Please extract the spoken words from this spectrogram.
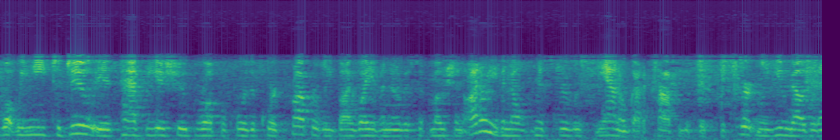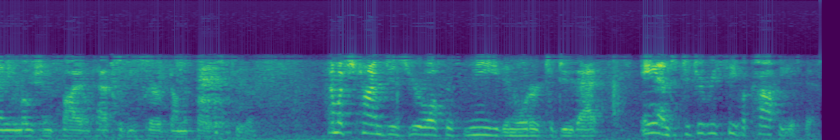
What we need to do is have the issue brought before the court properly by way of a notice of motion. I don't even know if Mr. Luciano got a copy of this, but certainly you know that any motion filed has to be served on the prosecutor. How much time does your office need in order to do that? And did you receive a copy of this?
